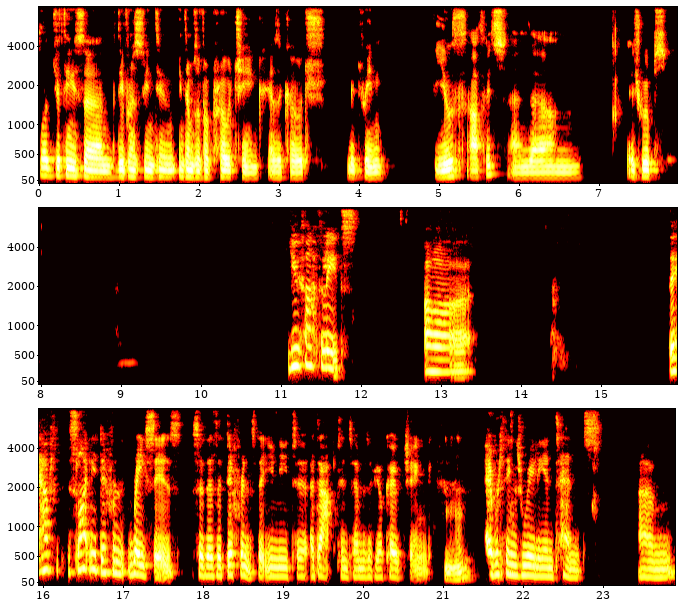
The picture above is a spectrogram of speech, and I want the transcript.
what do you think is um, the difference in, in terms of approaching as a coach between youth athletes and um, age groups? Youth athletes are they have slightly different races so there's a difference that you need to adapt in terms of your coaching mm-hmm. everything's really intense um,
